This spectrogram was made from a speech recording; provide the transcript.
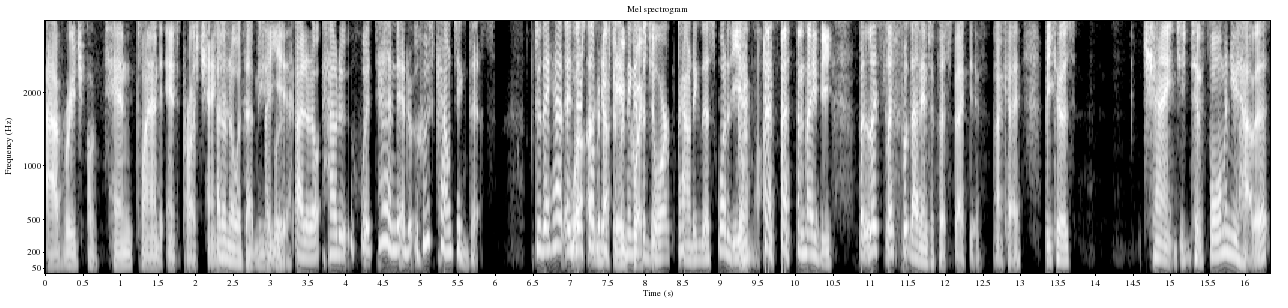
average of 10 planned enterprise changes i don't know what that means i don't know. How do what 10 and who's counting this? Do they have is well, there somebody standing at the door counting this? What is yeah, going on? maybe. But let's let's put that into perspective okay? Because change to form a new habit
